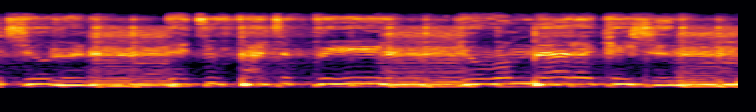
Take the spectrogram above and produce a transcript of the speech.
your children. They're too fat to feed. You're a medication.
